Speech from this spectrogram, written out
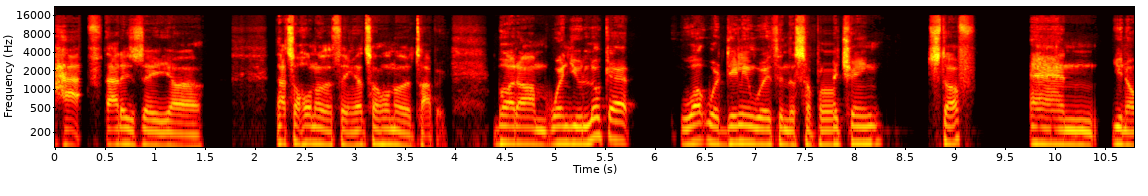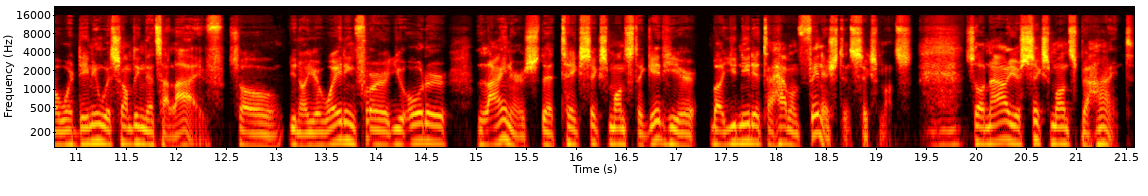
have. That is a. Uh, that's a whole other thing. That's a whole other topic. But um, when you look at what we're dealing with in the supply chain stuff, and you know we're dealing with something that's alive. So you know you're waiting for you order liners that take six months to get here but you needed to have them finished in six months. Mm-hmm. so now you're six months behind.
